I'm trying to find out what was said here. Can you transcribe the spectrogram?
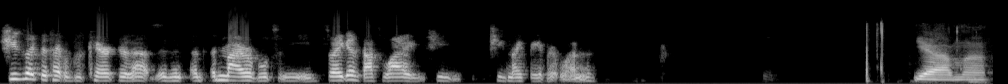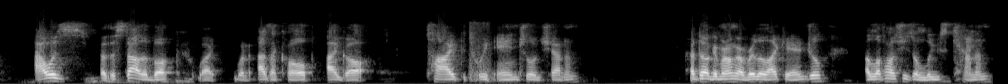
she's like the type of character that is ad- admirable to me. So I guess that's why she she's my favorite one. Yeah, um, uh, I was at the start of the book, like when as I call up, I got tied between Angel and Shannon. I don't get me wrong, I really like Angel. I love how she's a loose cannon.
